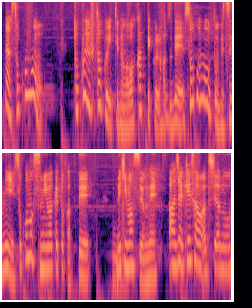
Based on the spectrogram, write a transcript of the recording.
だからそこの得意不得意っていうのが分かってくるはずでそう思うと別にそこの住み分けとかってできますよね。あじゃあ計算私あの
